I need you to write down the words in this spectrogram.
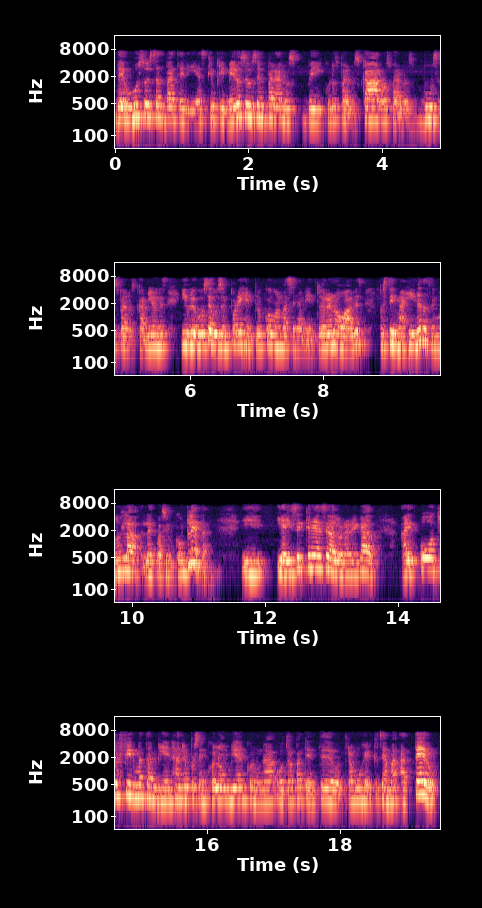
de uso de estas baterías, que primero se usen para los vehículos, para los carros, para los buses, para los camiones, y luego se usen, por ejemplo, como almacenamiento de renovables, pues te imaginas, hacemos la, la ecuación completa. Y, y, ahí se crea ese valor agregado. Hay otra firma también, 100% Colombian, con una otra patente de otra mujer que se llama Atero,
